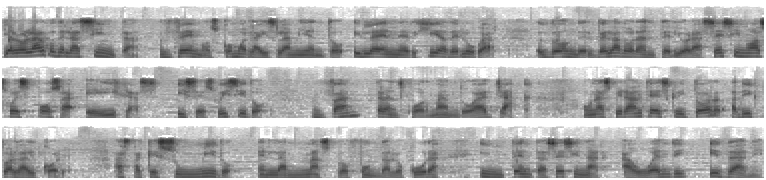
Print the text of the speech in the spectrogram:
Y a lo largo de la cinta vemos cómo el aislamiento y la energía del lugar donde el velador anterior asesinó a su esposa e hijas y se suicidó, van transformando a Jack, un aspirante a escritor adicto al alcohol, hasta que sumido en la más profunda locura, intenta asesinar a Wendy y Danny,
